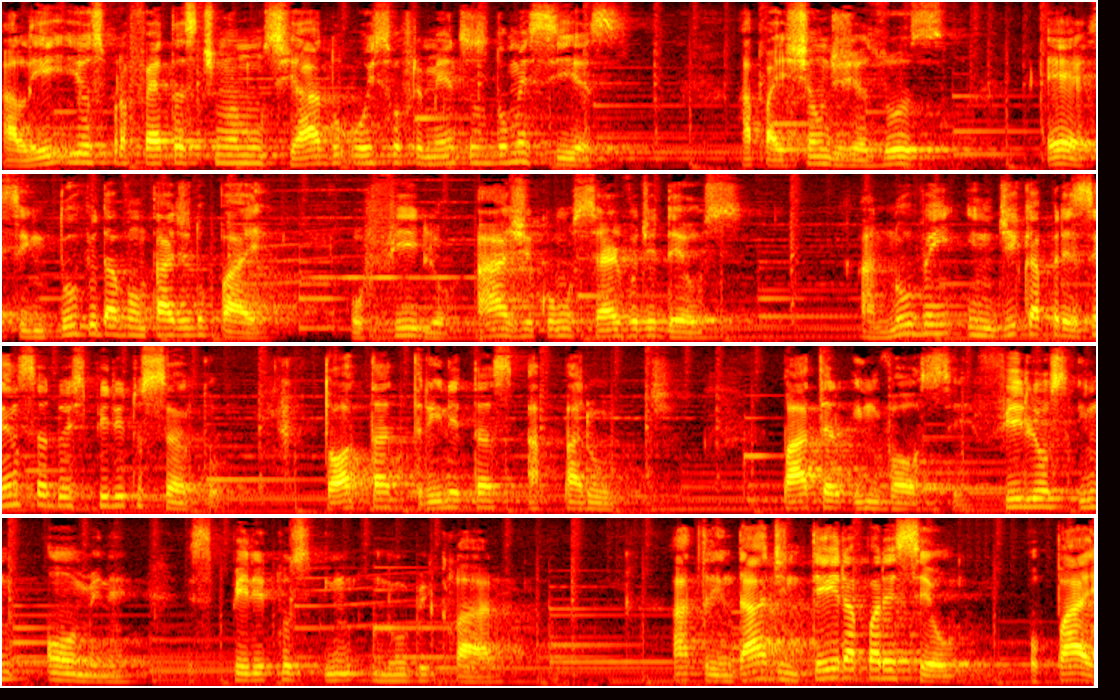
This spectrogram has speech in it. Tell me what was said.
A lei e os profetas tinham anunciado os sofrimentos do Messias. A paixão de Jesus é, sem dúvida, a vontade do Pai. O Filho age como servo de Deus. A nuvem indica a presença do Espírito Santo. Tota trinitas apparunt. Pater in voce, Filius in homine espíritos in nube clara. A Trindade inteira apareceu: o Pai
